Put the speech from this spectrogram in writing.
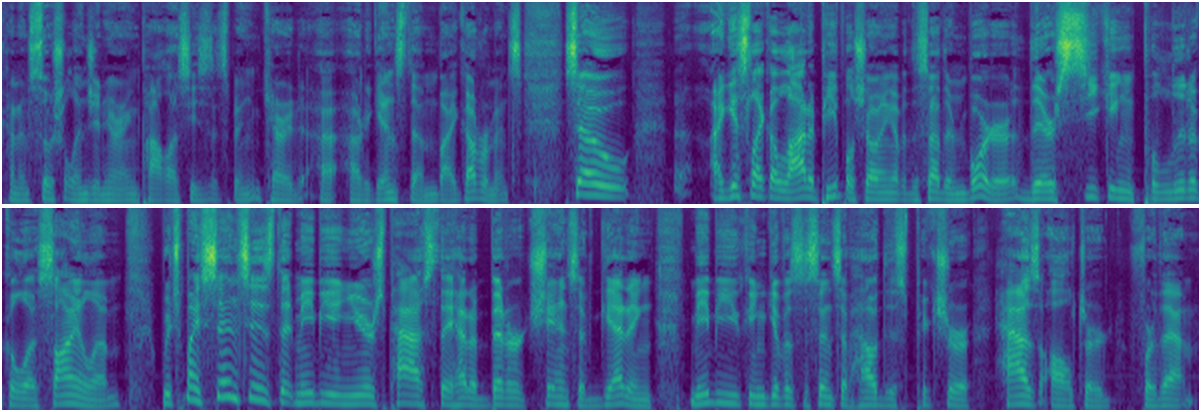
kind of social engineering policies that's been carried uh, out against them by governments. So I guess, like a lot of people showing up at the southern border, they're seeking political asylum, which my sense is that maybe in years past they had a better chance of getting. Maybe you can give us a sense of how this picture has altered for them.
